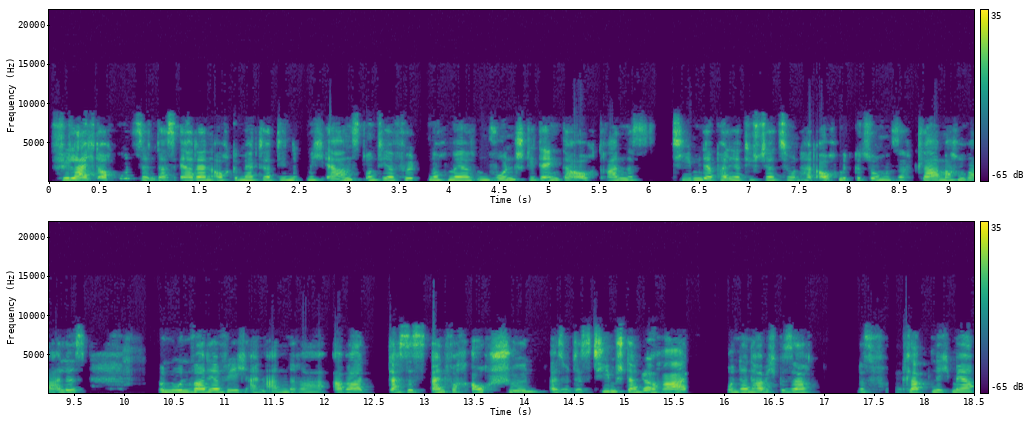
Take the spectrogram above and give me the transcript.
vielleicht auch gut sind, dass er dann auch gemerkt hat, die nimmt mich ernst und die erfüllt noch mehr einen Wunsch, die denkt da auch dran. Das Team der Palliativstation hat auch mitgezogen und gesagt, klar, machen wir alles. Und nun war der Weg ein anderer. Aber das ist einfach auch schön. Also das Team stand ja. parat und dann habe ich gesagt, das klappt nicht mehr.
